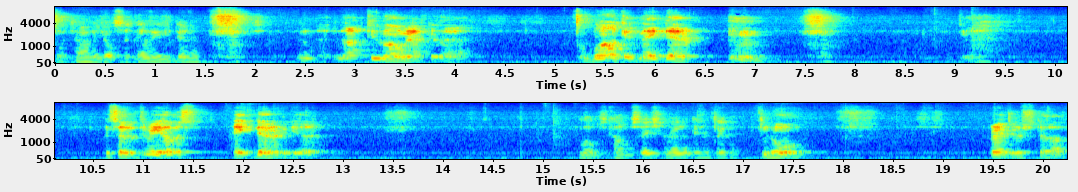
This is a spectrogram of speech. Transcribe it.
What time did y'all sit down and eat dinner? N- Not too long after that. Blanc had made dinner. and so the three of us ate dinner together. What was the conversation around the dinner table? No. Regular stuff.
